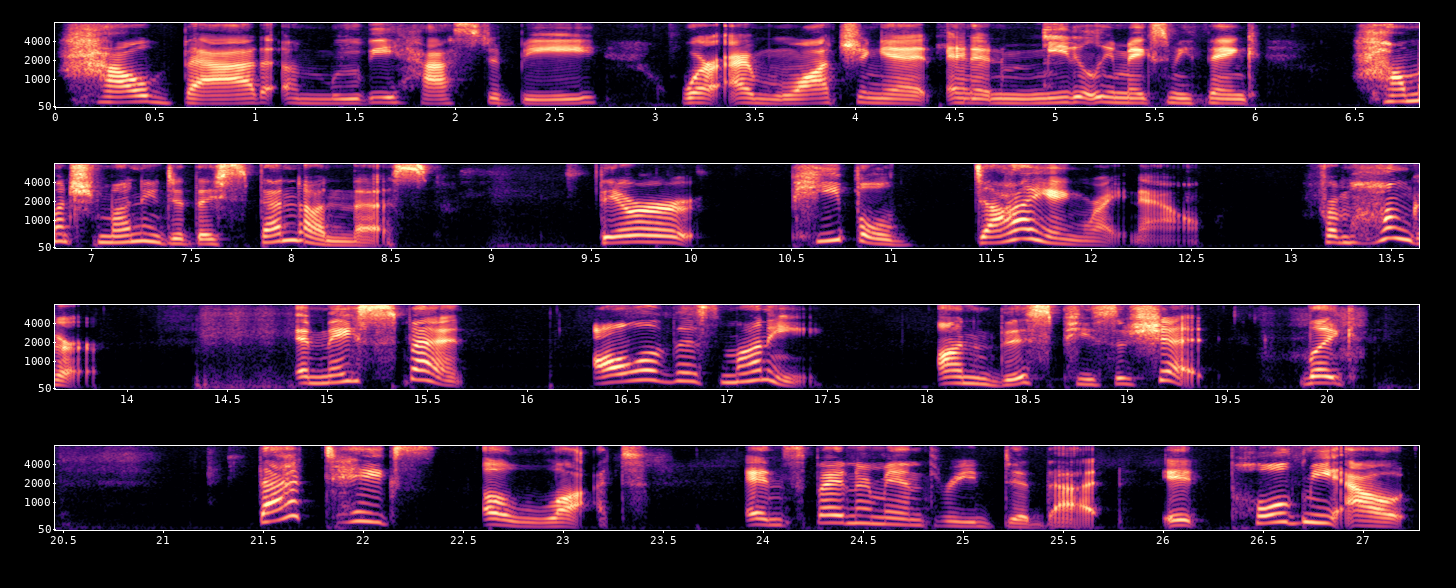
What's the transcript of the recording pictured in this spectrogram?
how bad a movie has to be where I'm watching it and it immediately makes me think how much money did they spend on this? There are people dying right now from hunger. And they spent all of this money on this piece of shit. Like, that takes a lot. And Spider Man 3 did that. It pulled me out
